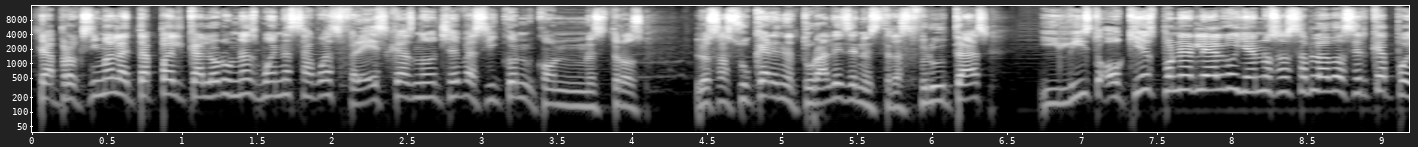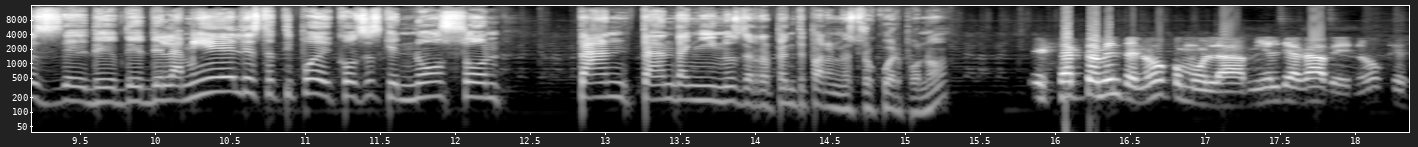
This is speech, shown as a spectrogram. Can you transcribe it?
se aproxima la etapa del calor, unas buenas aguas frescas, ¿no, chef? Así con, con nuestros, los azúcares naturales de nuestras frutas y listo. ¿O quieres ponerle algo? Ya nos has hablado acerca, pues, de, de, la miel, de este tipo de cosas que no son tan, tan dañinos de repente para nuestro cuerpo, ¿no? Exactamente, ¿no? Como la miel de agave, ¿no? Que es,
